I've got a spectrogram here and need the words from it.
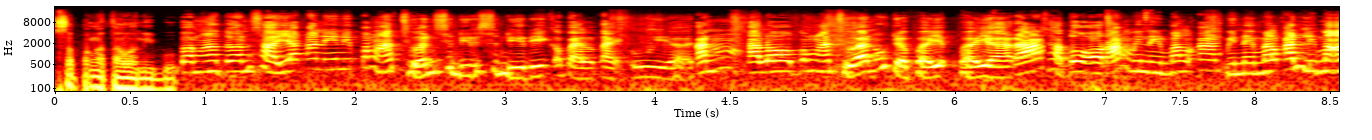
Sepengetahuan Ibu. Pengetahuan saya kan ini pengajuan sendiri-sendiri ke PLTU ya. Kan kalau pengajuan udah bay- bayaran satu orang minimal kan minimal kan lima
